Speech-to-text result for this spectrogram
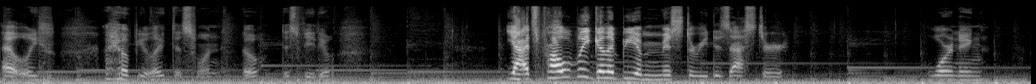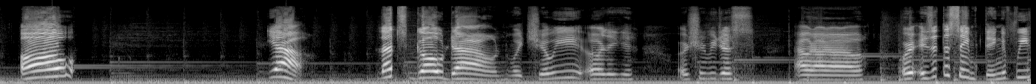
At least, hope you like this one, though, this video. Yeah, it's probably gonna be a mystery disaster. Warning. Oh! Yeah, Let's go down. Wait, should we? Or, or should we just... Out, out, out. Or is it the same thing if we...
